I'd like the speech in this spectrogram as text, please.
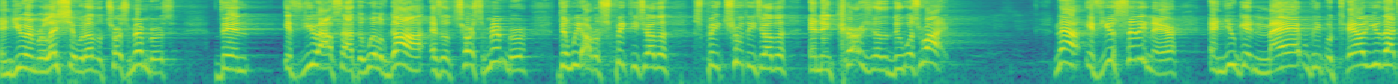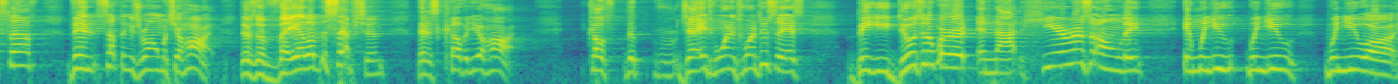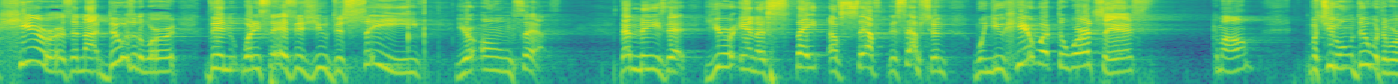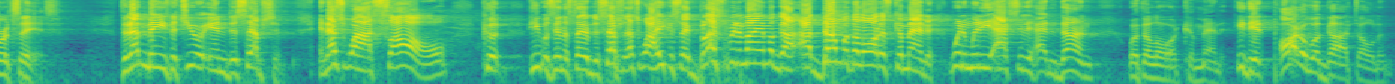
and you're in relationship with other church members, then if you're outside the will of God as a church member, then we ought to speak to each other, speak truth to each other, and encourage each other to do what's right. Now, if you're sitting there and you get mad when people tell you that stuff, then something is wrong with your heart. There's a veil of deception that has covered your heart. Because the, James 1 and 22 says, Be ye doers of the word and not hearers only. And when you when you when you are hearers and not doers of the word, then what he says is you deceive your own self. That means that you're in a state of self deception when you hear what the word says, come on, but you don't do what the word says then that means that you're in deception. And that's why Saul could, he was in a state of deception. That's why he could say, Blessed be the name of God. I've done what the Lord has commanded. When, when he actually hadn't done what the Lord commanded. He did part of what God told him,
